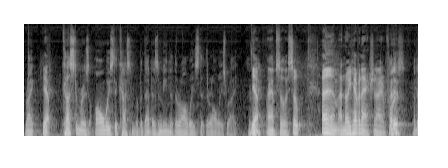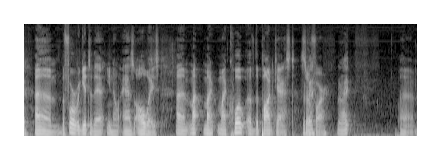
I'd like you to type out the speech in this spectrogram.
Right? Yeah. Customer is always the customer, but that doesn't mean that they're always that they're always right. Okay? Yeah, absolutely. So, um, I know you have an action item for I do. us. I do. Um, before we get to that, you know, as always, um, my, my, my quote of the podcast so Okay. far. All right. Um,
